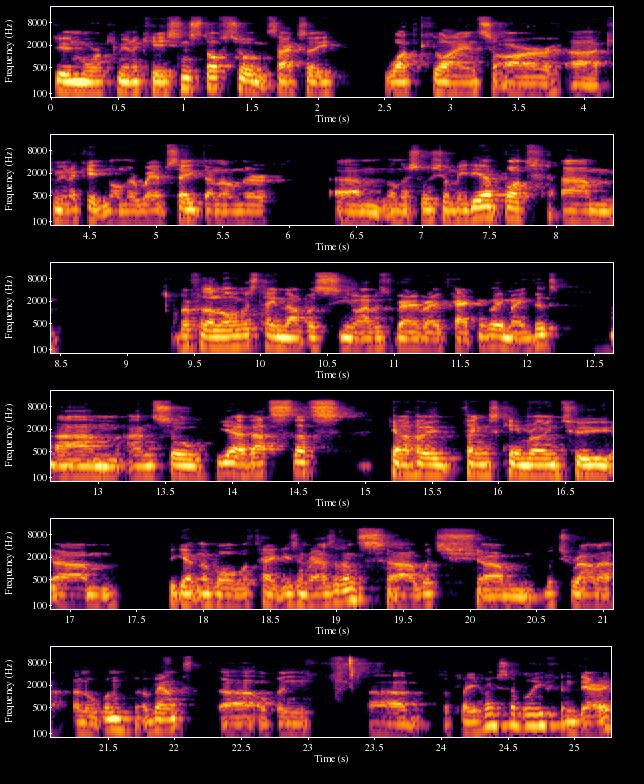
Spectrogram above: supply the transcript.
doing more communication stuff. So it's actually what clients are uh, communicating on their website and on their um, on their social media. But um, but for the longest time, that was you know I was very very technically minded. Mm-hmm. Um, and so yeah, that's that's kind of how things came around to um, to getting involved with Techies in Residence, uh, which um, which ran a, an open event uh, up in uh, the Playhouse, I believe, in Derry,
